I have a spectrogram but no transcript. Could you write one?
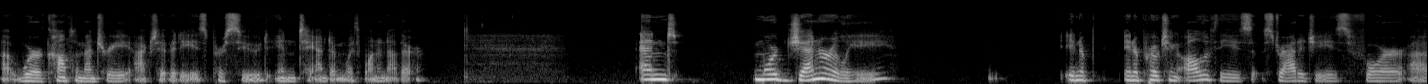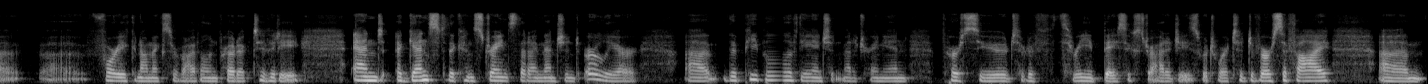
uh, were complementary activities pursued in tandem with one another. And more generally, in, a, in approaching all of these strategies for, uh, uh, for economic survival and productivity, and against the constraints that I mentioned earlier, uh, the people of the ancient Mediterranean pursued sort of three basic strategies, which were to diversify, um,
